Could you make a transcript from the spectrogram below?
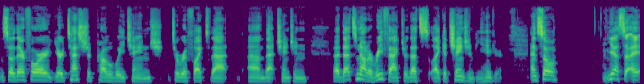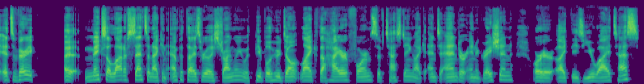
and so therefore your test should probably change to reflect that um, that change in that's not a refactor. That's like a change in behavior. And so, yes, it's very it makes a lot of sense and I can empathize really strongly with people who don't like the higher forms of testing like end to end or integration or like these UI tests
